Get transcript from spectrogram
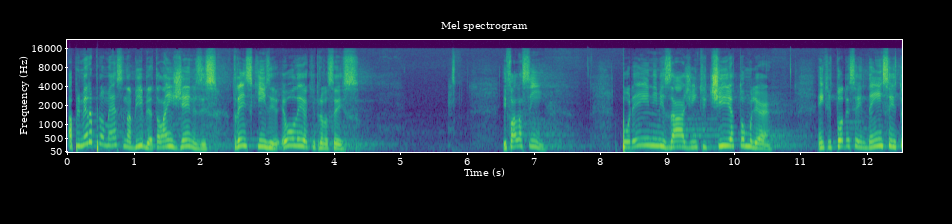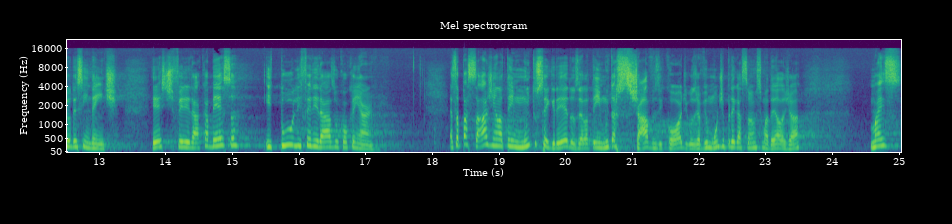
A primeira promessa na Bíblia está lá em Gênesis 3,15. Eu leio aqui para vocês. E fala assim: Porém, inimizade entre ti e a tua mulher, entre tua descendência e teu descendente. Este ferirá a cabeça e tu lhe ferirás o calcanhar. Essa passagem ela tem muitos segredos, ela tem muitas chaves e códigos, já vi um monte de pregação em cima dela já. Mas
